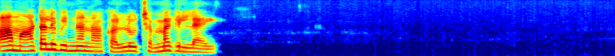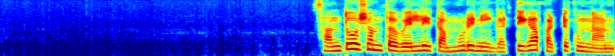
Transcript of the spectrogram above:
ఆ మాటలు విన్న నా కళ్ళు చెమ్మగిల్లాయి. సంతోషంతో వెళ్ళి తమ్ముడిని గట్టిగా పట్టుకున్నాను.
